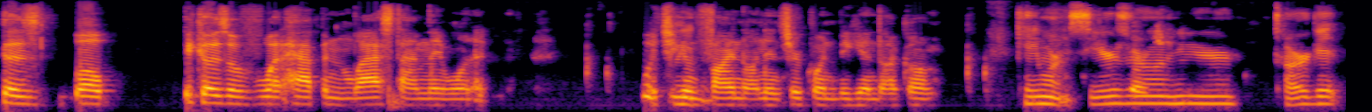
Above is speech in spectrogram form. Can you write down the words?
Because, well, because of what happened last time they won it, which you can Mm. find on insertcoinbegin.com. Kmart and Sears are on here. Target,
